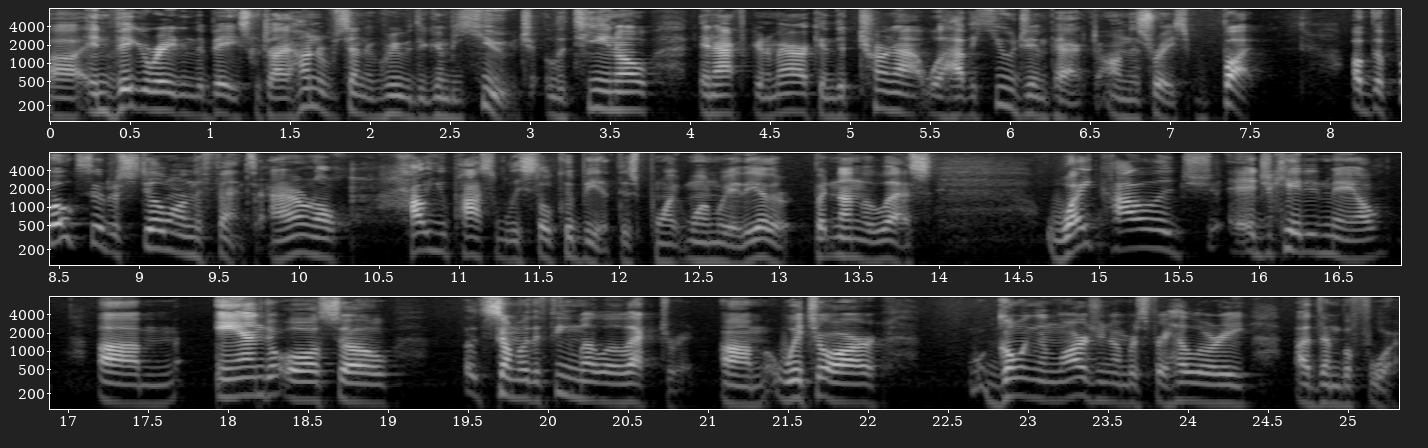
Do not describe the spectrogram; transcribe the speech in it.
uh, invigorating the base, which I 100% agree with, are going to be huge. Latino and African American, the turnout will have a huge impact on this race. But of the folks that are still on the fence, I don't know how you possibly still could be at this point, one way or the other, but nonetheless, white college educated male, um, and also some of the female electorate, um, which are going in larger numbers for Hillary uh, than before.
